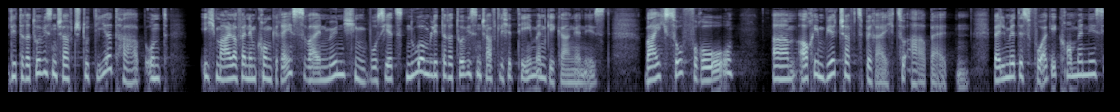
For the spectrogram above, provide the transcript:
Literaturwissenschaft studiert habe und ich mal auf einem Kongress war in München, wo es jetzt nur um literaturwissenschaftliche Themen gegangen ist, war ich so froh, ähm, auch im Wirtschaftsbereich zu arbeiten, weil mir das vorgekommen ist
